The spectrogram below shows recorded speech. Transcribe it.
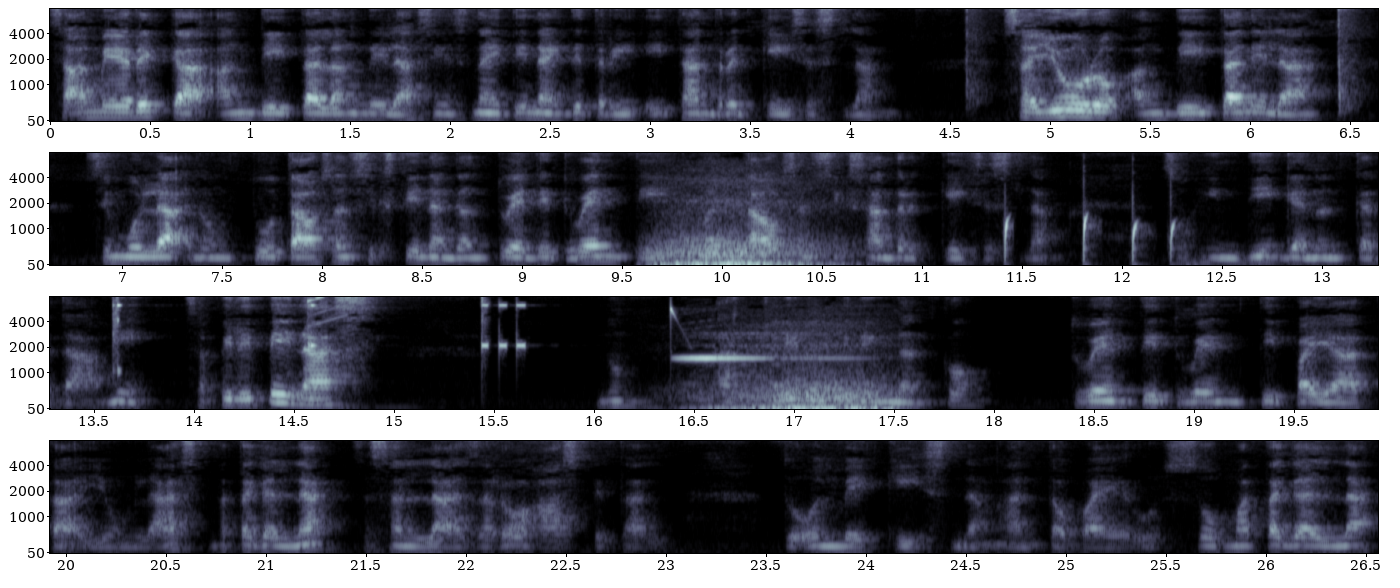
Sa Amerika, ang data lang nila since 1993, 800 cases lang. Sa Europe, ang data nila simula nung 2016 hanggang 2020, 1,600 cases lang. So, hindi ganun kadami. Sa Pilipinas, nung, actually, nung tinignan ko, 2020 pa yata yung last. Matagal na sa San Lazaro Hospital. Doon may case ng hantavirus. So, matagal na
